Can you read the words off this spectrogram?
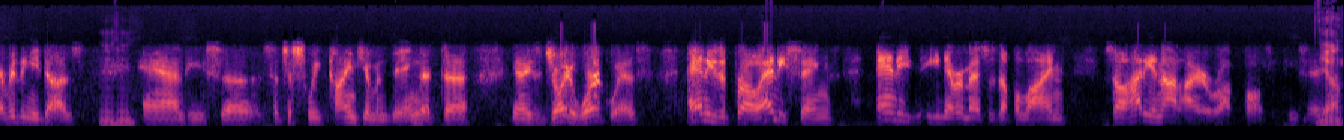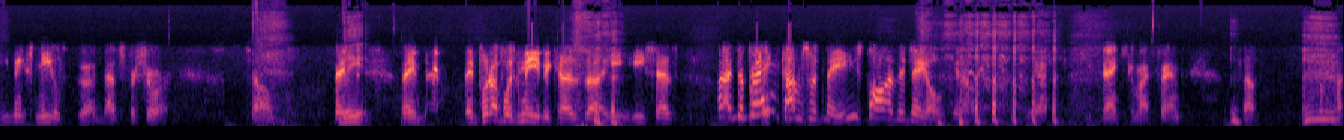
everything he does, mm-hmm. and he's uh, such a sweet, kind human being that uh, you know he's a joy to work with, and he's a pro, and he sings, and he he never messes up a line. So how do you not hire Rob Paulsen? He says yeah. he makes me look good, that's for sure. So they the, they they put up with me because uh, he he says uh, the brain comes with me. He's part of the deal, you know. yeah, thank you, my friend. So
